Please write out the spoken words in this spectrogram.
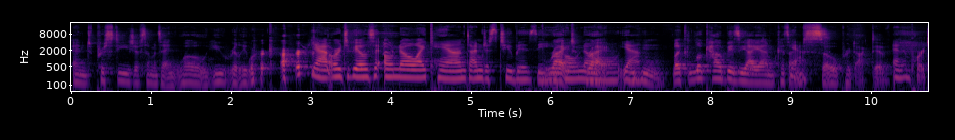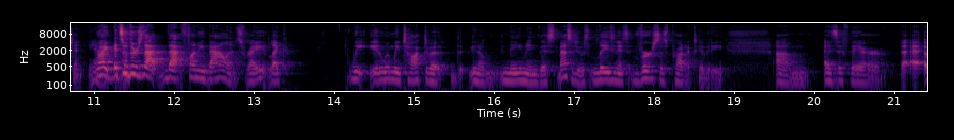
and prestige of someone saying, "Whoa, you really work hard." Yeah, or to be able to say, "Oh no, I can't. I'm just too busy." Right, Oh no. right. Yeah. Mhm. Like, look how busy I am because I'm so productive. And important. Yeah. Right. And so there's that that funny balance, right? Like we you know, when we talked about the- you know naming this message, it was laziness versus productivity, um, as if they're uh,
